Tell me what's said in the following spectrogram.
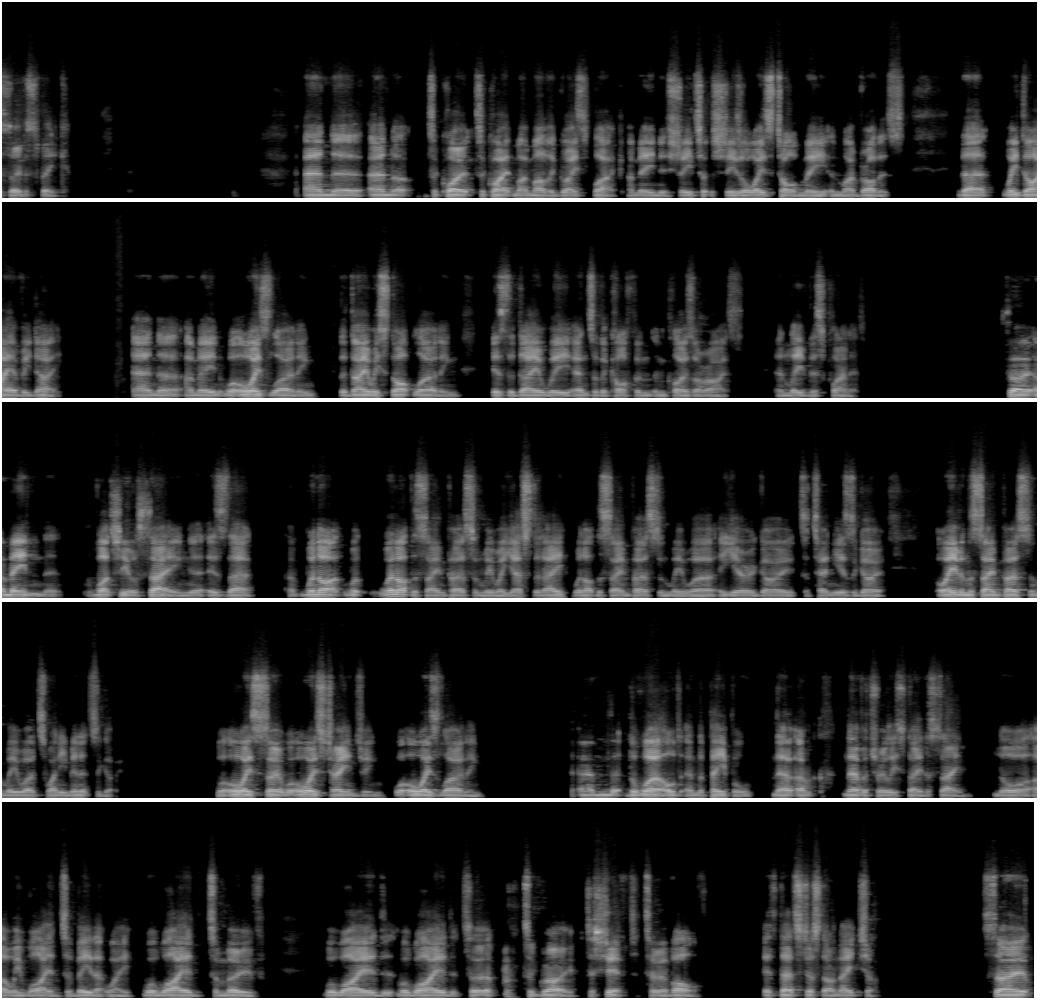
so to speak. And uh, and uh, to quote to quote my mother Grace Black, I mean she she's always told me and my brothers that we die every day, and uh, I mean we're always learning. The day we stop learning is the day we enter the coffin and close our eyes and leave this planet. So I mean, what she was saying is that we're not we're not the same person we were yesterday. We're not the same person we were a year ago to 10 years ago or even the same person we were 20 minutes ago. We're always so we're always changing. We're always learning. And the world and the people never, um, never truly stay the same nor are we wired to be that way we're wired to move were wired were wired to to grow, to shift, to evolve. It's that's just our nature. So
